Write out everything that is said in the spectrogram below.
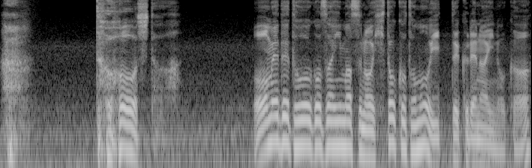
あ、どうした？おめでとうございますの一言も言ってくれないのか？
